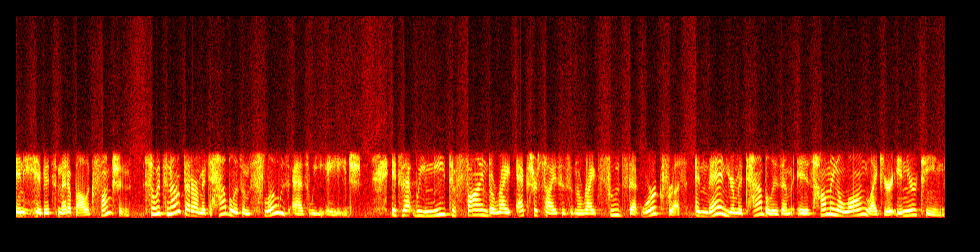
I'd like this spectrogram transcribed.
inhibits metabolic function. So it's not that our metabolism slows as we age. It's that we need to find the right exercises and the right foods that work for us. And then your metabolism is humming along like you're in your teens.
